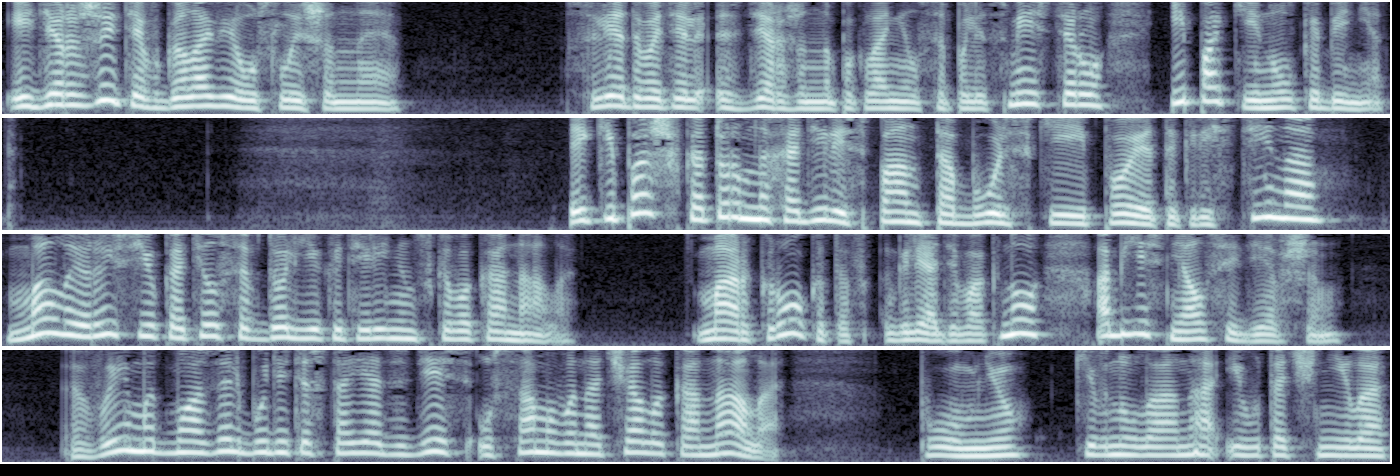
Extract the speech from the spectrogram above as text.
и держите в голове услышанное». Следователь сдержанно поклонился полицмейстеру и покинул кабинет. Экипаж, в котором находились пан Тобольский, поэт и Кристина, малой рысью катился вдоль Екатерининского канала. Марк Рокотов, глядя в окно, объяснял сидевшим. «Вы, мадемуазель, будете стоять здесь, у самого начала канала». «Помню», — кивнула она и уточнила.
